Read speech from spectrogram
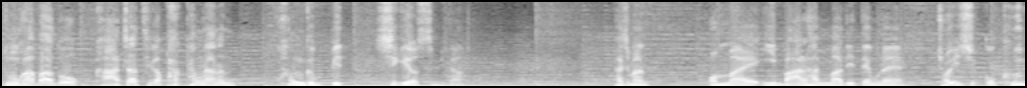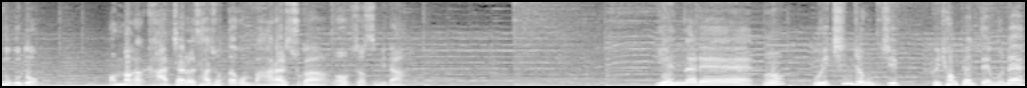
누가 봐도 가짜 티가 팍팍 나는 황금빛 시계였습니다. 하지만 엄마의 이 말 한마디 때문에 저희 식구 그 누구도 엄마가 가짜를 사셨다고 말할 수가 없었습니다. 옛날에 어? 우리 친정집 그 형편 때문에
